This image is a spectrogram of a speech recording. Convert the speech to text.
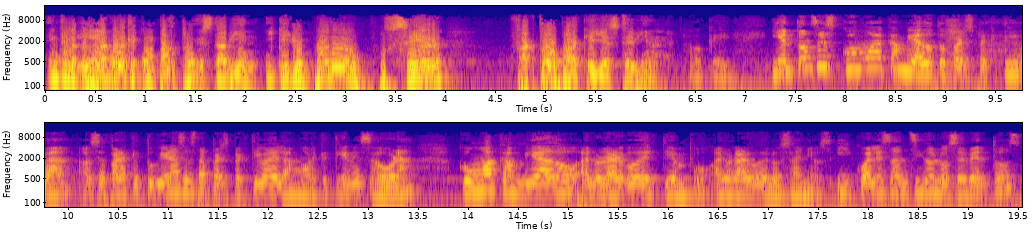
En que la persona con la que comparto está bien y que yo puedo ser factor para que ella esté bien. Ok. Y entonces, ¿cómo ha cambiado tu perspectiva? O sea, para que tuvieras esta perspectiva del amor que tienes ahora, ¿cómo ha cambiado a lo largo del tiempo, a lo largo de los años? ¿Y cuáles han sido los eventos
